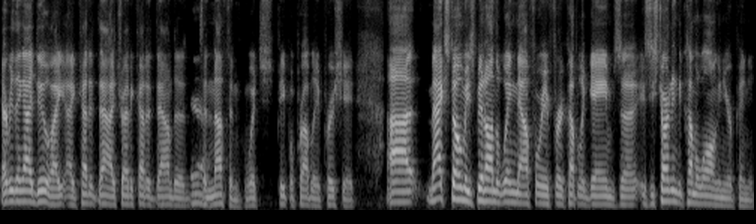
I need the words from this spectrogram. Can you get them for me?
everything I do, I, I, cut it down. I try to cut it down to, yeah. to nothing, which people probably appreciate. Uh, Max Domi's been on the wing now for you for a couple of games. Uh, is he starting to come along, in your opinion?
